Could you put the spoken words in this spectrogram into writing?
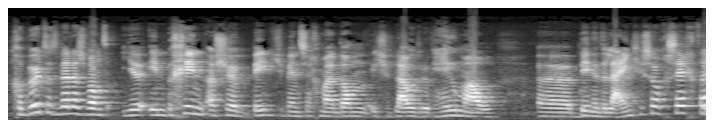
Gebeurt het wel eens, want je in het begin, als je babytje bent, zeg maar, dan is je blauwdruk helemaal eh, binnen de lijntjes, zo gezegd. Hè?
